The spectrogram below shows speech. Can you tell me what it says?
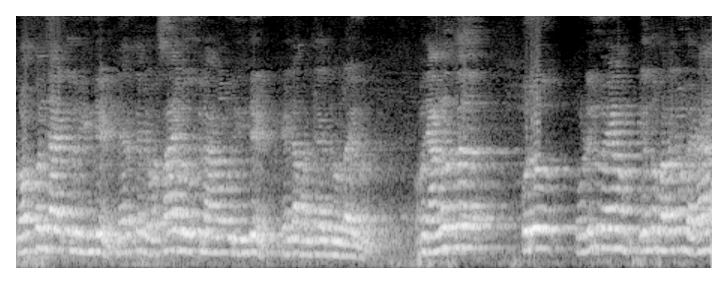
ബ്ലോക്ക് പഞ്ചായത്തിൽ ഒരു ഇന്ത്യൻ നേരത്തെ വ്യവസായ വകുപ്പിലാണ് ഒരു ഇന്ത്യൻ എല്ലാ പഞ്ചായത്തിലും ഉണ്ടായിരുന്നത്. അപ്പൊ ഞങ്ങൾക്ക് ഒരു തൊഴിൽ വേണം എന്ന് പറഞ്ഞു വരാൻ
